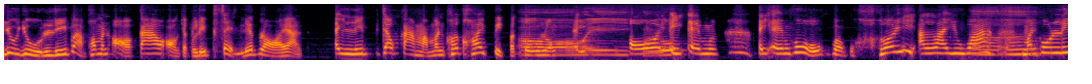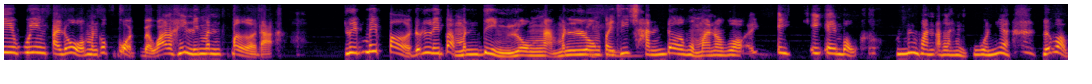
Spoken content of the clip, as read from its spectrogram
อยู่อยู่ลิฟต์อะพอมันออกก้าวออกจากลิฟต์เสร็จเรียบร้อยอะ ไอ้ลิฟต์เจ้ากรรมอะมันค่อยๆ ปิดประตูลงไอ้โอ้ยไอเอ็มไอเอ็มก็บอกเฮ้ยอะไรวะเออเออ มันก็รีบวิ่งไปแล้วบอกว่ามันก็กดแบบว่าให้ลิฟต์มันเปิดอะลิฟต์ไม่เปิดด้วยลิฟต์แบบมันดิ่งลงอะมันลงไปที่ชั้นเดิมของมันอะบอกไอไอไอเอ็มบอกมันวันอะไรของกูวะเนี่ย แล้วแบบ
